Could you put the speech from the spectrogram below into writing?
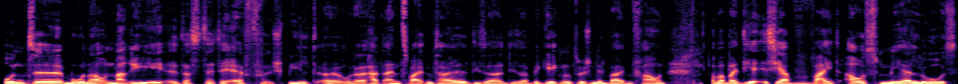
und äh, Mona und Marie, äh, das ZDF spielt äh, oder hat einen zweiten Teil dieser dieser Begegnung zwischen den beiden Frauen. Aber bei dir ist ja weitaus mehr los.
